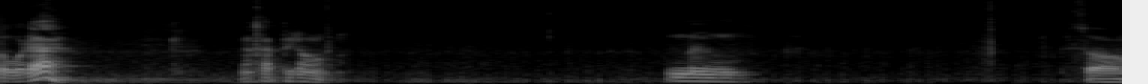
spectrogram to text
ตัวเด้อนะครับพี่น้อง หนึ่งสอง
